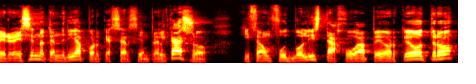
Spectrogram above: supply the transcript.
Pero ese no tendría por qué ser siempre el caso. Quizá un futbolista juega peor que otro,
